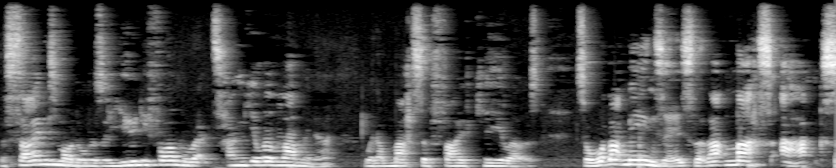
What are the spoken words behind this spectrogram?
The sign is modelled as a uniform rectangular lamina with a mass of five kilos. So what that means is that that mass acts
